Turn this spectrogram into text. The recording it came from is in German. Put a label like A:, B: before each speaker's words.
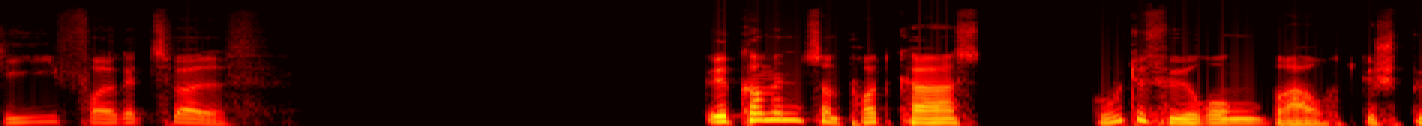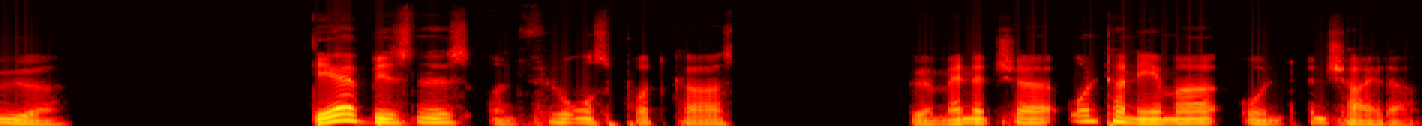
A: die Folge 12. Willkommen zum Podcast Gute Führung braucht Gespür. Der Business- und Führungspodcast für Manager, Unternehmer und Entscheider.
